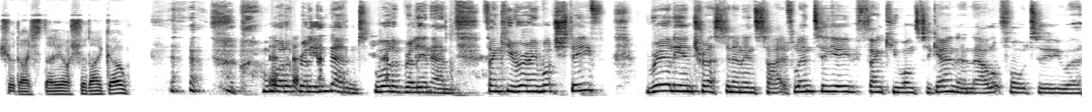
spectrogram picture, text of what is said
Should I stay or should I go? what a brilliant end. What a brilliant end. Thank you very much, Steve. Really interesting and insightful interview. Thank you once again. And I look forward to uh,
